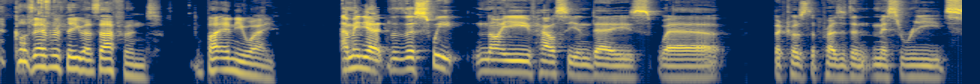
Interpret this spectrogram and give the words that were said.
because yeah. everything that's happened. But anyway, I mean, yeah, the, the sweet, naive halcyon days where because the president misreads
